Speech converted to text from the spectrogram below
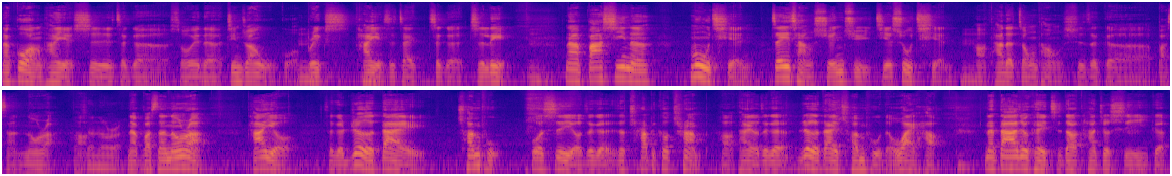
那过往它也是这个所谓的金砖五国、BRICS，它也是在这个之列。那巴西呢，目前这一场选举结束前，啊、他的总统是这个巴萨诺拉，那巴萨诺拉他有这个热带川普，或是有这个 The Tropical Trump，好、他有这个热带川普的外号，那大家就可以知道他就是一个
